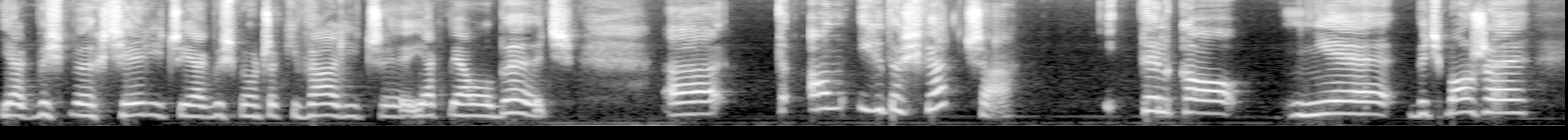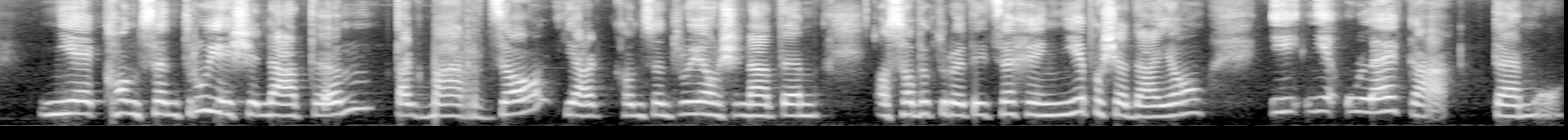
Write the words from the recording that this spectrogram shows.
jakbyśmy chcieli, czy jakbyśmy oczekiwali, czy jak miało być. E, to on ich doświadcza. Tylko nie, być może nie koncentruje się na tym tak bardzo, jak koncentrują się na tym osoby, które tej cechy nie posiadają i nie ulega temu,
